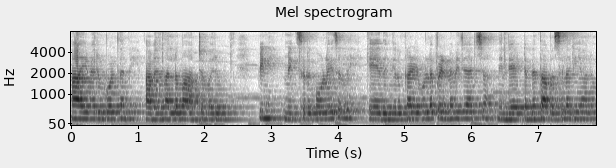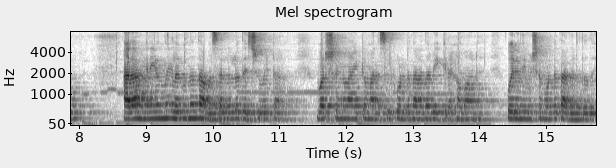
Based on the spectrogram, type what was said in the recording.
ആയി വരുമ്പോൾ തന്നെ അവന് നല്ല മാറ്റം വരും. പിന്നെ മിക്സഡ് കോളേജല്ലേ ഏതെങ്കിലും കഴിവുള്ള പെണ്ണ് വിചാരിച്ച നിന്റെ ഏട്ടന്റെ തപസ്സിലകിയാലോ അത് അങ്ങനെയൊന്നും ഇളകുന്ന തപസ്സല്ലല്ലോ ദശുവേട്ട. വർഷങ്ങളായിട്ട് മനസ്സിൽ കൊണ്ട് നടന്ന വിഗ്രഹമാണ് ഒരു നിമിഷം കൊണ്ട് തകർത്തത്.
